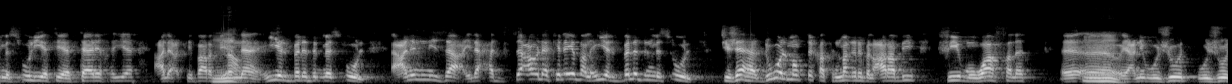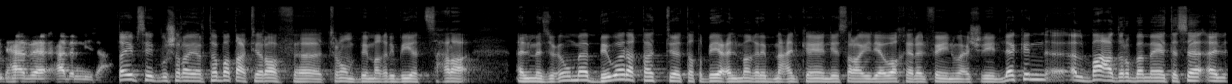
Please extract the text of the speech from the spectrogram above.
آه، مسؤوليتها التاريخية على اعتبار نعم. بأنها نعم. هي البلد المسؤول عن النزاع إلى حد الساعة ولكن أيضا هي البلد المسؤول تجاه دول منطقة المغرب العربي في مواصلة آه، آه، يعني وجود وجود هذا هذا النزاع. طيب سيد بشرى يرتبط اعتراف ترامب بمغربية الصحراء المزعومة بورقة تطبيع المغرب مع الكيان الإسرائيلي أواخر 2020 لكن البعض ربما يتساءل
